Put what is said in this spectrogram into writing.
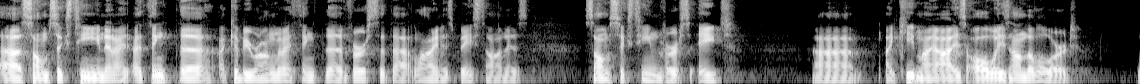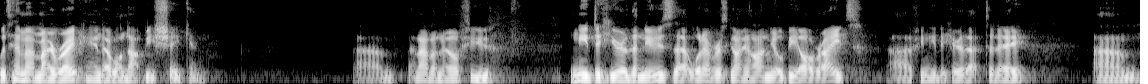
uh, Psalm 16, and I, I, think the I could be wrong, but I think the verse that that line is based on is Psalm 16, verse 8. Uh, I keep my eyes always on the Lord. With him at my right hand, I will not be shaken. Um, and I don't know if you need to hear the news that whatever's going on, you'll be all right. Uh, if you need to hear that today, um,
